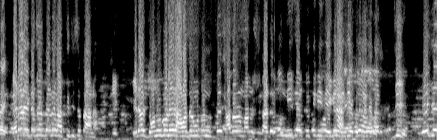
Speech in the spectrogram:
Right. বেডের এই কাছে লাগতে দিচ্ছে তা না। এটা জনগণের আমাদের মতন যে সাধারণ মানুষ তাদের নিজের ক্ষতি নিজে এখানে নিজের ক্ষতি নিজে করে। জি এই যে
